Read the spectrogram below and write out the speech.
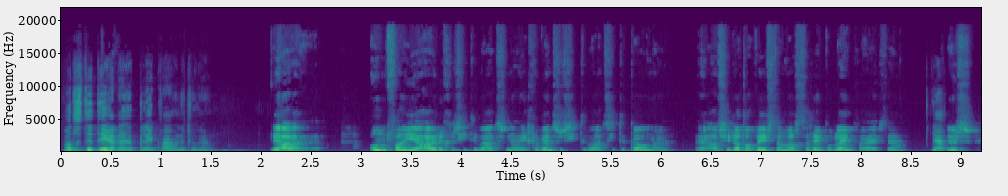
Wat is de derde plek waar we naartoe gaan? Ja, om van je huidige situatie naar je gewenste situatie te komen, als je dat al wist, dan was er geen probleem geweest. Hè? Ja. Dus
